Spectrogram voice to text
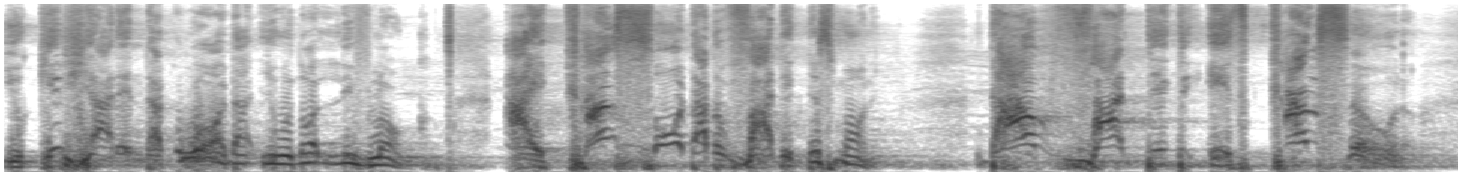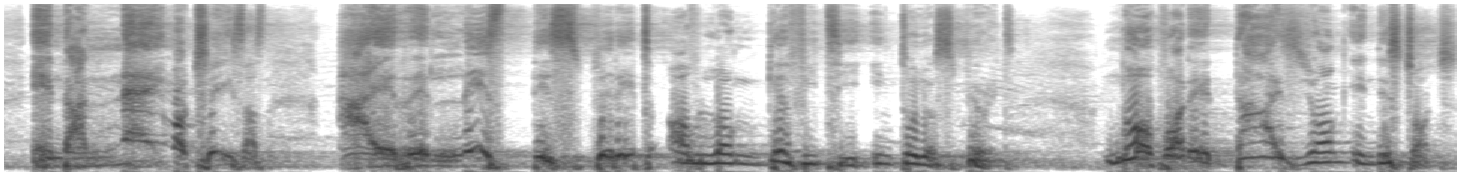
you keep hearing that word that you will not live long. I cancel that verdict this morning. That verdict is cancelled in the name of Jesus. I release the spirit of longevity into your spirit. Nobody dies young in this church.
